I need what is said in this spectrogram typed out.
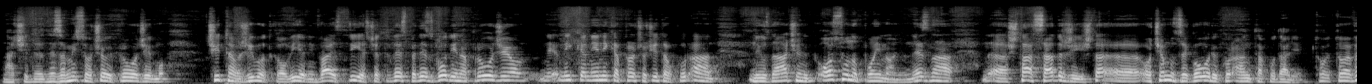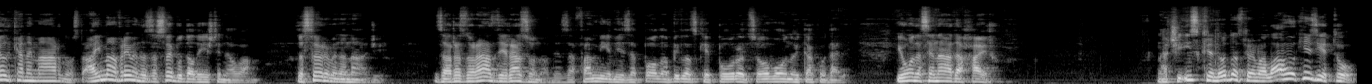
Znači, da ne zamislio čovjek provođemo čitav život kao vjerni, 20, 30, 40, 50 godina prođe, on nikad, nije nikad pročeo čitav Kur'an, ni u značenju, osnovno poimanju, ne zna e, šta sadrži, šta, o čemu se govori u Kur'an, tako dalje. To, to je velika nemarnost. A ima vremena za sve budaleštine ovam, za sve vremena nađi, za raznorazne razonode, za familije, za pola, bilatske porodice, ovo, ono i tako dalje. I onda se nada hajru. Znači, iskren odnos prema Allahove knjizi je to.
